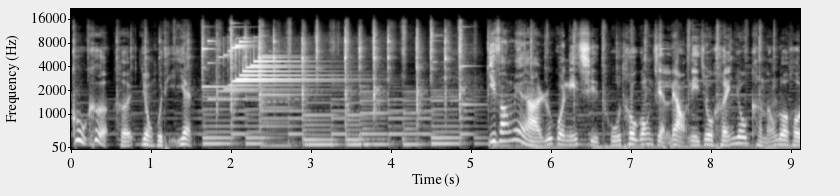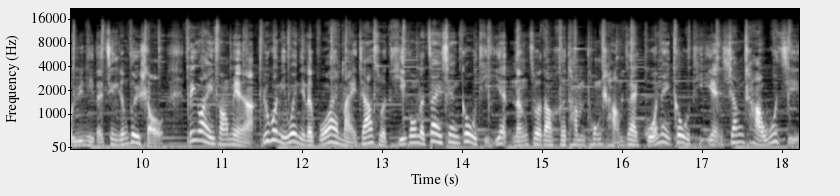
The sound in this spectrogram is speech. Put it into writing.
顾客和用户体验。一方面啊，如果你企图偷工减料，你就很有可能落后于你的竞争对手。另外一方面啊，如果你为你的国外买家所提供的在线购物体验能做到和他们通常在国内购物体验相差无几，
